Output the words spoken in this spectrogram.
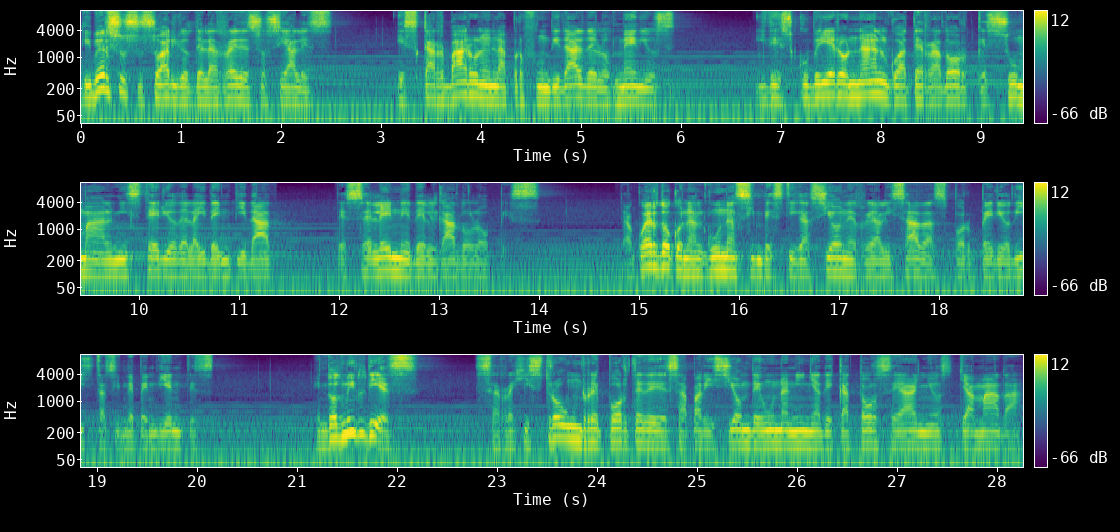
Diversos usuarios de las redes sociales escarbaron en la profundidad de los medios y descubrieron algo aterrador que suma al misterio de la identidad de Selene Delgado López. De acuerdo con algunas investigaciones realizadas por periodistas independientes, en 2010 se registró un reporte de desaparición de una niña de 14 años llamada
